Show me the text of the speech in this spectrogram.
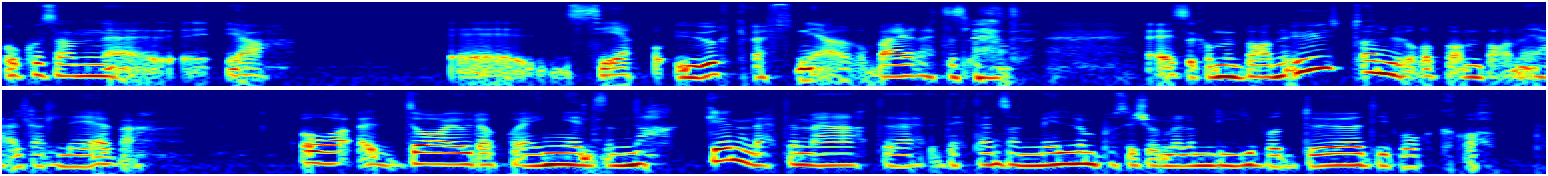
og hvordan han ja, ser på urkreften i arbeid, rett og slett. Så kommer barnet ut, og han lurer på om barnet i hele tatt lever. Og da er jo da poenget liksom nakken, dette med at det, dette er en sånn mellomposisjon mellom liv og død i vår kropp.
